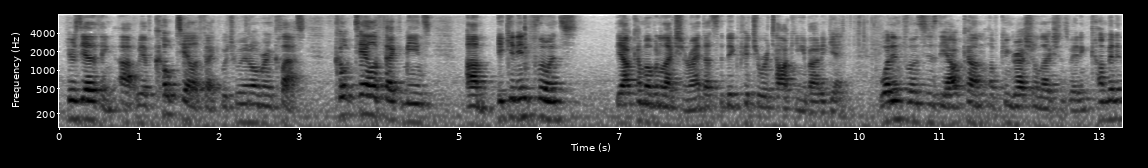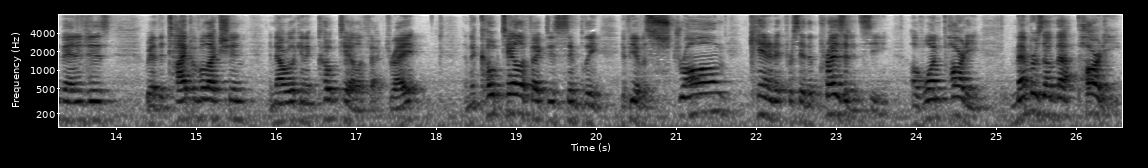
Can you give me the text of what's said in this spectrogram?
here's the other thing. Uh, we have coattail effect, which we went over in class. Coattail effect means um, it can influence the outcome of an election, right? That's the big picture we're talking about again. What influences the outcome of congressional elections? We had incumbent advantages, we had the type of election, and now we're looking at coattail effect, right? And the coattail effect is simply if you have a strong candidate for, say, the presidency of one party, members of that party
